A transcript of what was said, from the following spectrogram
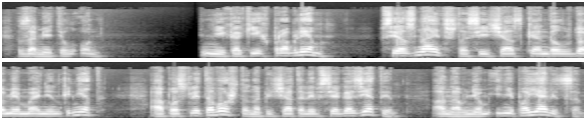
— заметил он. «Никаких проблем. Все знают, что сейчас Кэндалл в доме Мэннинг нет, а после того, что напечатали все газеты, она в нем и не появится,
